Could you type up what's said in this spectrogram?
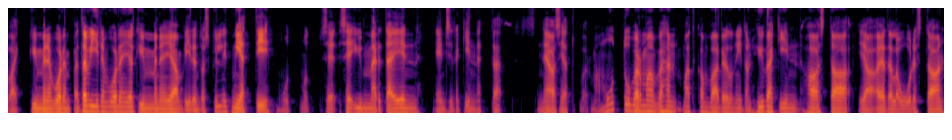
vaikka 10 vuoden päästä, viiden vuoden ja 10 ja 15, kyllä niitä miettii, mutta mut se, se ymmärtäen ensinnäkin, että ne asiat varmaan muuttuu varmaan vähän matkan varrella, niitä on hyväkin haastaa ja ajatella uudestaan.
